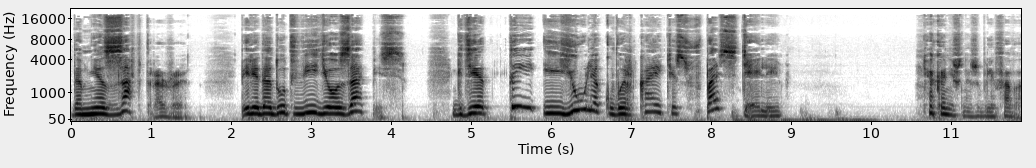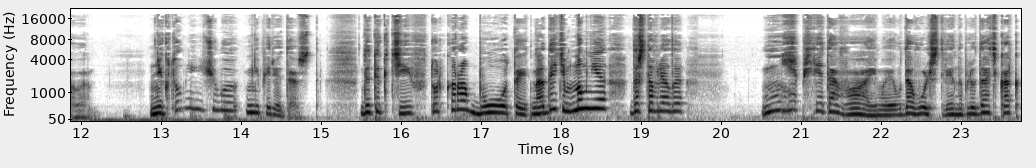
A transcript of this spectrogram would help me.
Да мне завтра же передадут видеозапись, где ты и Юля кувыркаетесь в постели. Я, конечно же, блефовала. Никто мне ничего не передаст. Детектив только работает над этим, но мне доставляло непередаваемое удовольствие наблюдать, как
